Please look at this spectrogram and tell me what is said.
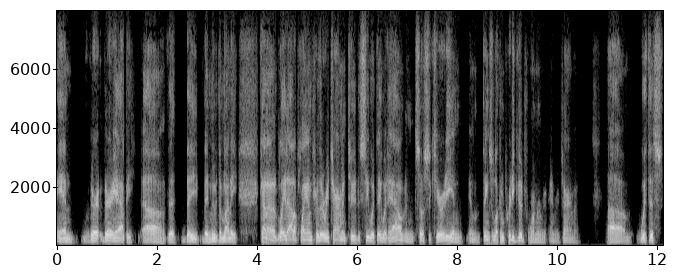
and very very happy uh, that they they moved the money. Kind of laid out a plan for their retirement too to see what they would have and Social Security and and things are looking pretty good for them in, in retirement. Um, with this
